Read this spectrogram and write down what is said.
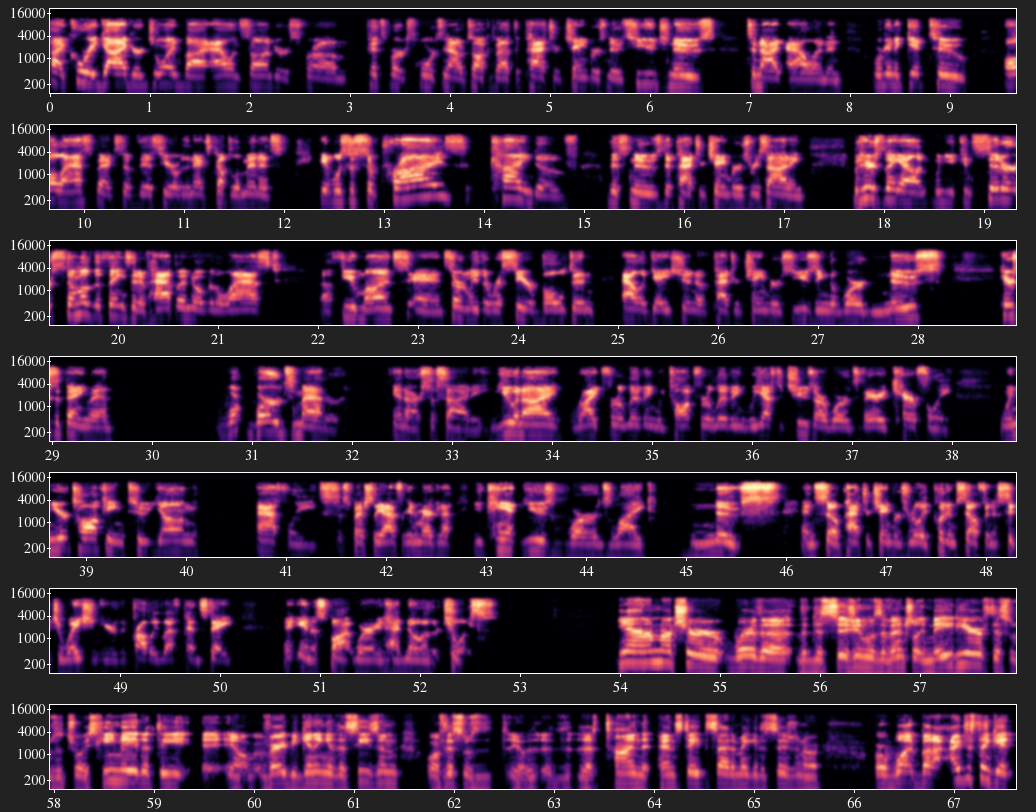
Hi, Cory Giger, joined by Alan Saunders from Pittsburgh Sports Now to talk about the Patrick Chambers news. Huge news tonight, Alan, and we're going to get to all aspects of this here over the next couple of minutes. It was a surprise, kind of, this news that Patrick Chambers resigning. But here's the thing, Alan, when you consider some of the things that have happened over the last uh, few months, and certainly the Rasir Bolton allegation of Patrick Chambers using the word noose, here's the thing, man words matter in our society. You and I write for a living, we talk for a living. We have to choose our words very carefully. When you're talking to young athletes, especially African American, you can't use words like noose. And so Patrick Chambers really put himself in a situation here that probably left Penn State in a spot where it had no other choice. Yeah, and I'm not sure where the the decision was eventually made here. If this was a choice he made at the you know very beginning of the season, or if this was you know the, the time that Penn State decided to make a decision, or or what. But I just think it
